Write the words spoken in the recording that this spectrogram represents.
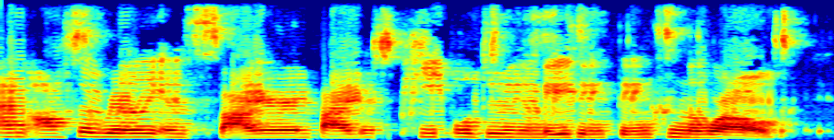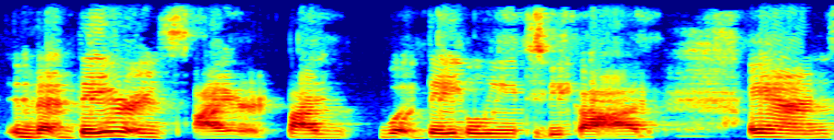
I'm also really inspired by just people doing amazing things in the world and that they're inspired by what they believe to be God. And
